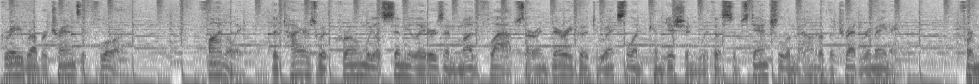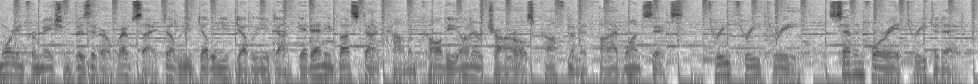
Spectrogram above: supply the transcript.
gray rubber transit floor. Finally, the tires with chrome wheel simulators and mud flaps are in very good to excellent condition with a substantial amount of the tread remaining. For more information visit our website www.getanybus.com and call the owner Charles Kaufman at 516-333-7483 today.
